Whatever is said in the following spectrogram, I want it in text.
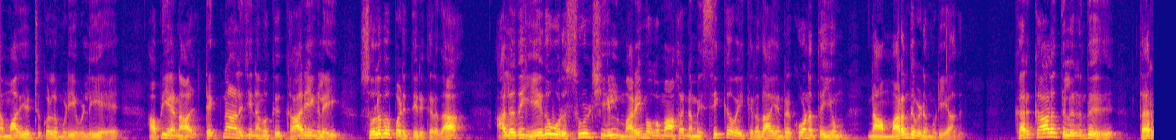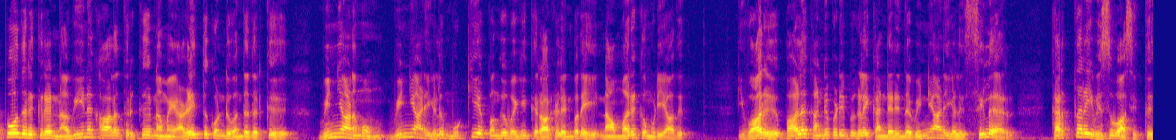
நம்மால் ஏற்றுக்கொள்ள முடியவில்லையே அப்படியானால் டெக்னாலஜி நமக்கு காரியங்களை சுலபப்படுத்தி இருக்கிறதா அல்லது ஏதோ ஒரு சூழ்ச்சியில் மறைமுகமாக நம்மை சிக்க வைக்கிறதா என்ற கோணத்தையும் நாம் மறந்துவிட முடியாது. கற்காலத்திலிருந்து தற்போது இருக்கிற நவீன காலத்திற்கு நம்மை அழைத்து கொண்டு வந்ததற்கு விஞ்ஞானமும் விஞ்ஞானிகளும் முக்கிய பங்கு வகிக்கிறார்கள் என்பதை நாம் மறுக்க முடியாது. இவ்வாறு பல கண்டுபிடிப்புகளை கண்டறிந்த விஞ்ஞானிகளில் சிலர் கர்த்தரை விசுவாசித்து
